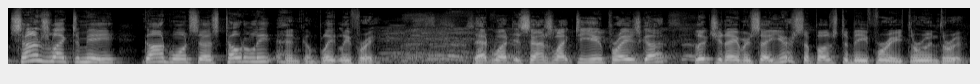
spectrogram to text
sounds like to me God wants us totally and completely free. Is that what it sounds like to you? Praise God. Look at your neighbor and say, You're supposed to be free through and through.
